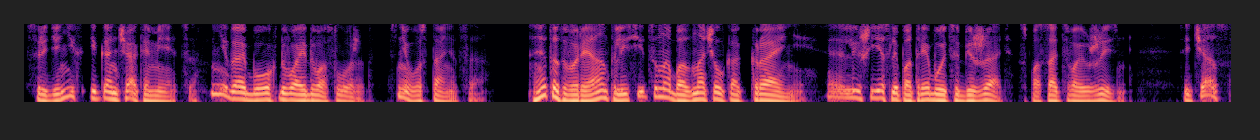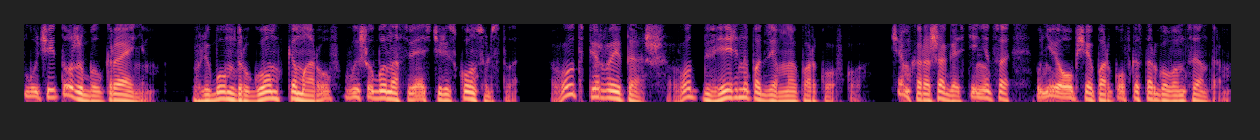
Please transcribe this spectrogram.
Среди них и кончак имеется. Не дай бог, два и два сложит. С него станется. Этот вариант Лисицын обозначил как крайний, лишь если потребуется бежать, спасать свою жизнь. Сейчас случай тоже был крайним. В любом другом Комаров вышел бы на связь через консульство. Вот первый этаж, вот дверь на подземную парковку. Чем хороша гостиница, у нее общая парковка с торговым центром.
